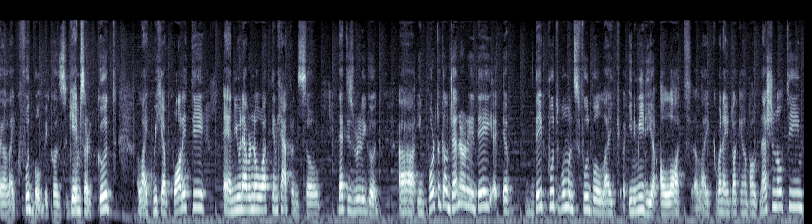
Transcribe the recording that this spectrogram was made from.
uh, like football because games are good, like we have quality, and you never know what can happen. So that is really good uh, in Portugal, generally they uh, they put women's football like in media a lot. Like when I'm talking about national team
